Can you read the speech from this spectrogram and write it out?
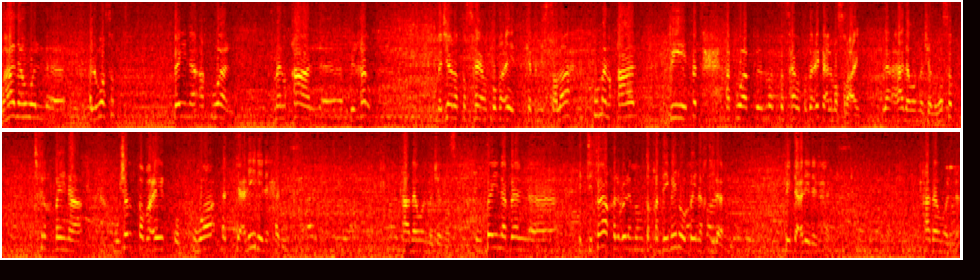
وهذا هو الوسط بين أقوال من قال بغلق مجال التصحيح والتضعيف كابن الصلاح ومن قال بفتح أبواب التصحيح والتضعيف على المصراعي. لا هذا هو مجال الوسط. تفرق بين مجرد التضعيف والتعليل للحديث. هذا هو المجال الوسط وبين بين اتفاق العلماء المتقدمين وبين اختلافهم في تعليل الحديث. هذا هو لا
